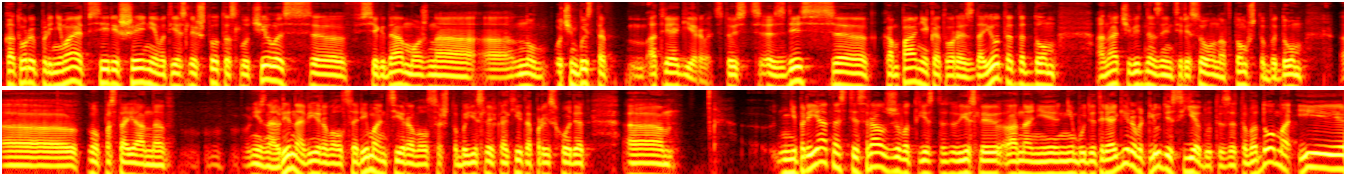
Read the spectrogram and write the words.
который принимает все решения. Вот если что-то случилось, э, всегда можно э, ну, очень быстро отреагировать. То есть э, здесь компания, которая сдает этот дом, она, очевидно, заинтересована в том, чтобы дом ну, постоянно не знаю, реновировался, ремонтировался, чтобы если какие-то происходят неприятности, сразу же, вот если, если она не, не будет реагировать, люди съедут из этого дома, и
